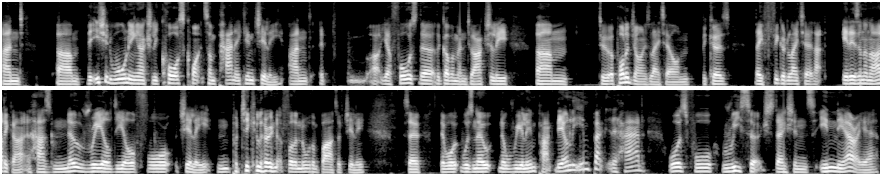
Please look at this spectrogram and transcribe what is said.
And um, the issued warning actually caused quite some panic in Chile, and it uh, yeah forced the, the government to actually um, to apologize later on because they figured later that it is in Antarctica. It has no real deal for Chile, particularly not for the northern part of Chile. So there was no no real impact. The only impact it had was for research stations in the area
